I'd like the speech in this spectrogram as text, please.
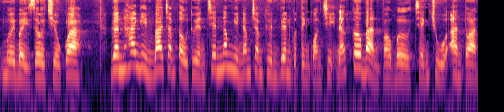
17 giờ chiều qua. Gần 2.300 tàu thuyền trên 5.500 thuyền viên của tỉnh Quảng Trị đã cơ bản vào bờ tránh trú an toàn.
